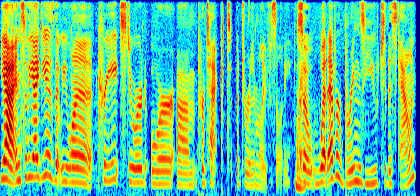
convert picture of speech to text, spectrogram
Yeah. And so the idea is that we want to create, steward, or um, protect a tourism related facility. Right. So whatever brings you to this town,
